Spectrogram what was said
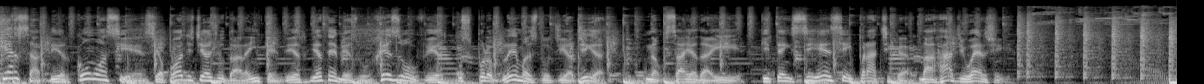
Quer saber como a ciência pode te ajudar a entender e até mesmo resolver os problemas do dia a dia? Não saia daí, que tem Ciência em Prática na Rádio Erge.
